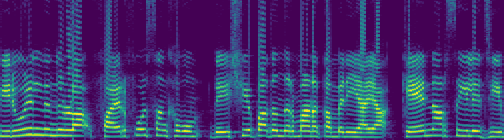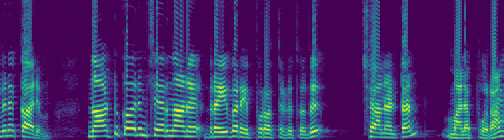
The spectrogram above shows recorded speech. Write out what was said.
തിരൂരിൽ നിന്നുള്ള ഫയർഫോഴ്സ് സംഘവും ദേശീയപാത നിർമ്മാണ കമ്പനിയായ കെ എൻ ആർ സിയിലെ ജീവനക്കാരും നാട്ടുകാരും ചേർന്നാണ് ഡ്രൈവറെ പുറത്തെടുത്തത്. ചാനൽ ടൺ മലപ്പുറം.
